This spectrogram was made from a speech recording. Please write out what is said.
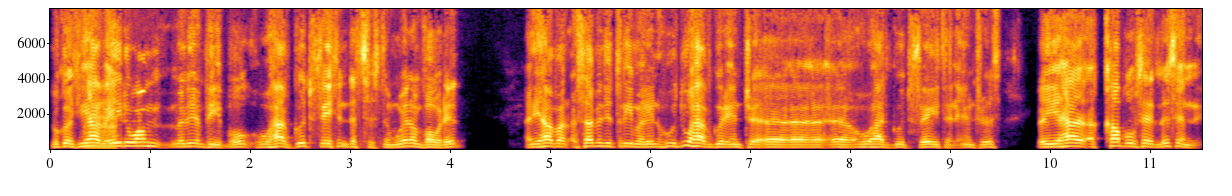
because you have Mhm. 81 million people who have good faith in the system, went and voted, and you have a 73 million who do have good inter- uh, uh, uh, who had good faith and interest. But you had a couple who said, "Listen,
